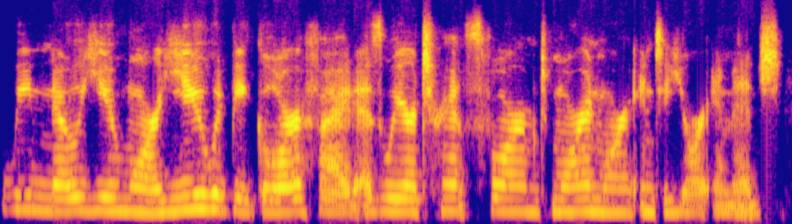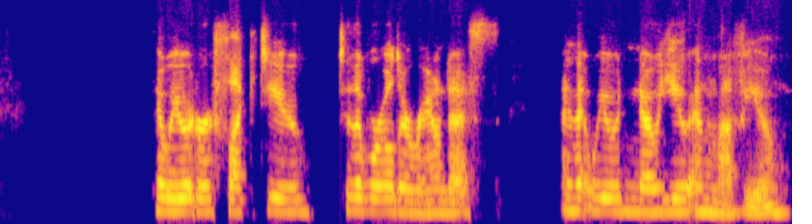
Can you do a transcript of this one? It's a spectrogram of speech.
we know you more, you would be glorified as we are transformed more and more into your image. That we would reflect you to the world around us, and that we would know you and love you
